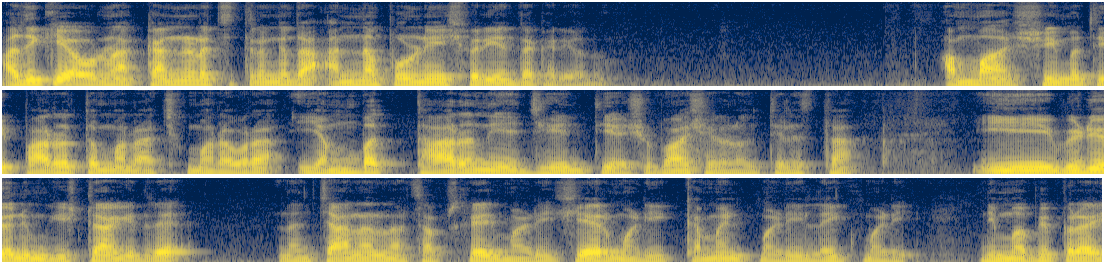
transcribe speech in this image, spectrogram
ಅದಕ್ಕೆ ಅವ್ರನ್ನ ಕನ್ನಡ ಚಿತ್ರರಂಗದ ಅನ್ನಪೂರ್ಣೇಶ್ವರಿ ಅಂತ ಕರೆಯೋದು. ಅಮ್ಮ ಶ್ರೀಮತಿ ಪಾರ್ವತಮ್ಮ ರಾಜ್ಕುಮಾರ್ ಅವರ ಎಂಬತ್ತಾರನೆಯ ಜಯಂತಿಯ ಶುಭಾಶಯಗಳನ್ನು ತಿಳಿಸ್ತಾ, ಈ ವಿಡಿಯೋ ನಿಮ್ಗೆ ಇಷ್ಟ ಆಗಿದರೆ ನನ್ನ ಚಾನಲ್ನ ಸಬ್ಸ್ಕ್ರೈಬ್ ಮಾಡಿ, ಶೇರ್ ಮಾಡಿ, ಕಮೆಂಟ್ ಮಾಡಿ, ಲೈಕ್ ಮಾಡಿ. ನಿಮ್ಮ ಅಭಿಪ್ರಾಯ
